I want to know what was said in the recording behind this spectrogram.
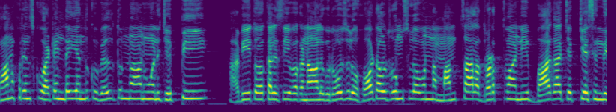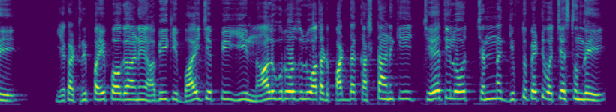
కాన్ఫరెన్స్కు అటెండ్ అయ్యేందుకు వెళ్తున్నాను అని చెప్పి అభితో కలిసి ఒక నాలుగు రోజులు హోటల్ రూమ్స్లో ఉన్న మంచాల దృఢత్వాన్ని బాగా చెక్ చేసింది. ఇక ట్రిప్ అయిపోగానే అభికి బాయ్ చెప్పి ఈ నాలుగు రోజులు అతడు పడ్డ కష్టానికి చేతిలో చిన్న గిఫ్ట్ పెట్టి వచ్చేస్తుంది.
